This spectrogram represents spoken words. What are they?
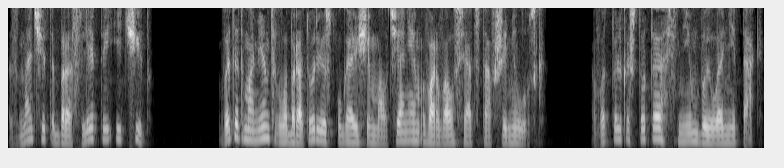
Значит, браслеты и чип. В этот момент в лабораторию с пугающим молчанием ворвался отставший Милуск. Вот только что-то с ним было не так.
